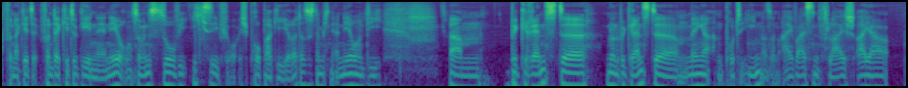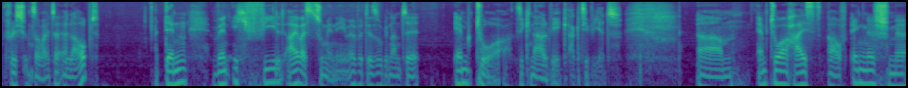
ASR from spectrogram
von der, Keto, von der ketogenen Ernährung, zumindest so wie ich sie für euch propagiere. Das ist nämlich eine Ernährung, die ähm, begrenzte, nur eine begrenzte Menge an Protein, also an Eiweißen, Fleisch, Eier, Fisch und so weiter erlaubt. Denn wenn ich viel Eiweiß zu mir nehme, wird der sogenannte mTOR-Signalweg aktiviert. Ähm, mTOR heißt auf Englisch, äh,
